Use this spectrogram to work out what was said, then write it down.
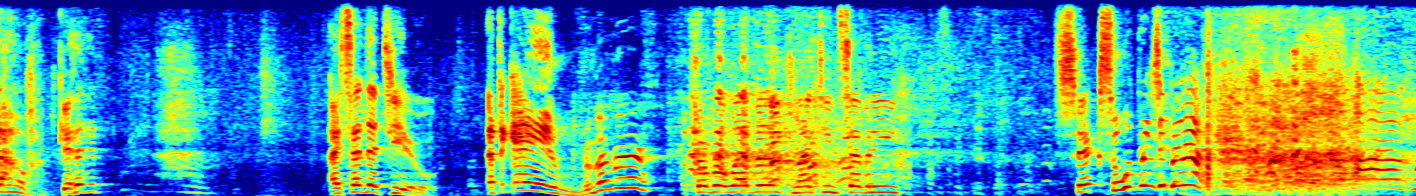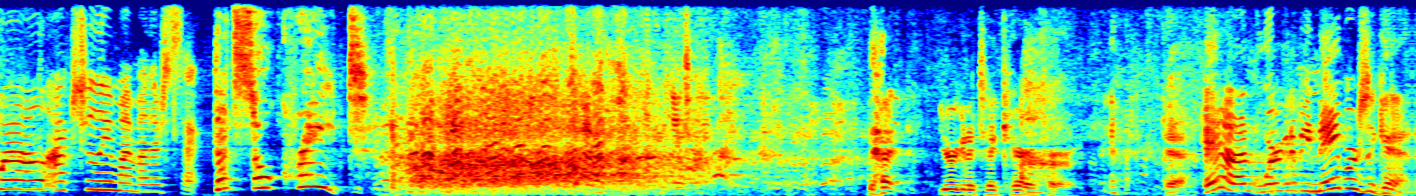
No, get it? I said that to you at the game, remember? October 11th, 1976. So what brings you back? Uh, well, actually, my mother's sick. That's so great. that you're gonna take care of her. Yeah. And we're gonna be neighbors again.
